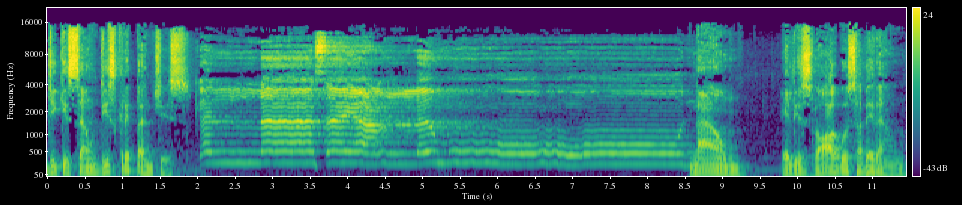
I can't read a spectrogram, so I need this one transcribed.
De que são discrepantes. Não, eles logo saberão.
